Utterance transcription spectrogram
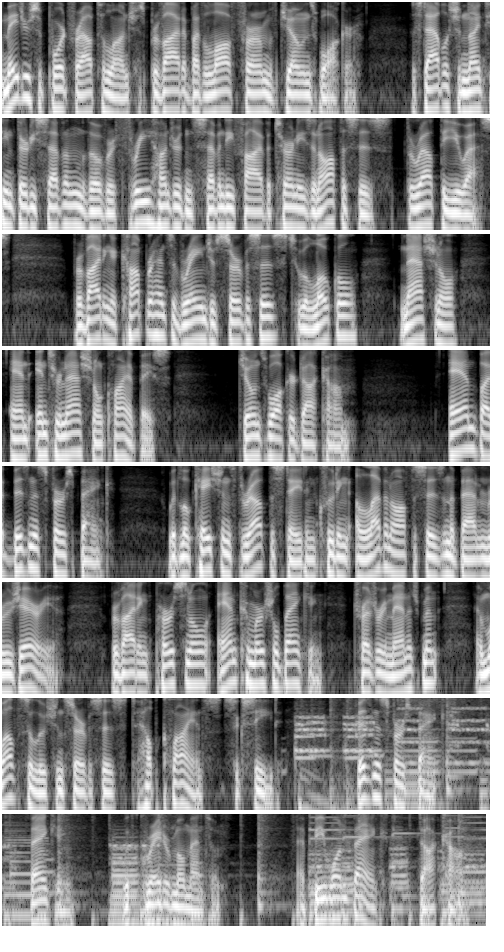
Major support for Out to Lunch is provided by the law firm of Jones Walker. Established in 1937 with over 375 attorneys and offices throughout the U.S., providing a comprehensive range of services to a local, national, and international client base. JonesWalker.com. And by Business First Bank, with locations throughout the state, including 11 offices in the Baton Rouge area, providing personal and commercial banking, treasury management, and wealth solution services to help clients succeed. Business First Bank, banking with greater momentum at b1bank.com.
